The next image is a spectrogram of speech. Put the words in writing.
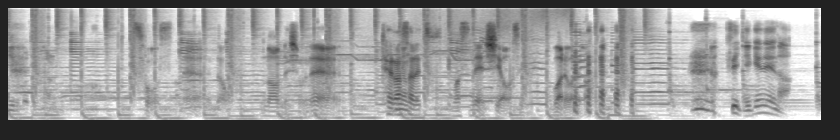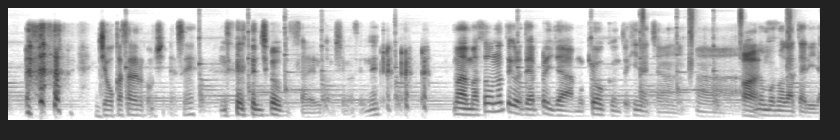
見ることになるのかな。そうですね。ななんでしょうね。照らされつついますね、幸せに。我々が。ついていけねえな。浄化されるかもしれないですね。成仏されるかもしれませんね。まあまあそうなってくるとやっぱりじゃあもう京くんとひなちゃんあの物語だったり、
